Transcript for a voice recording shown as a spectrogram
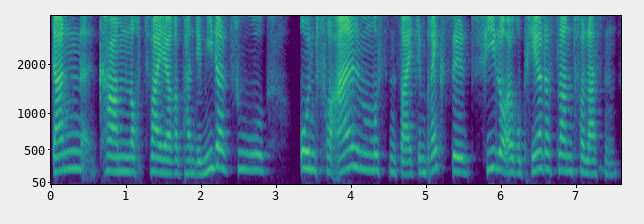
Dann kamen noch zwei Jahre Pandemie dazu und vor allem mussten seit dem Brexit viele Europäer das Land verlassen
